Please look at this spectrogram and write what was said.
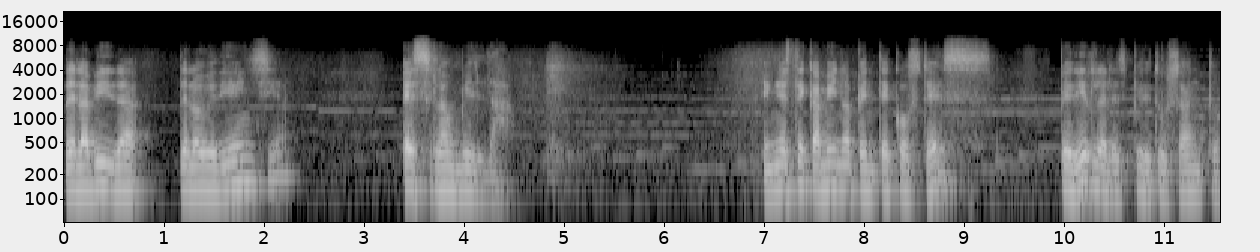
de la vida de la obediencia es la humildad. En este camino a Pentecostés, pedirle al Espíritu Santo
